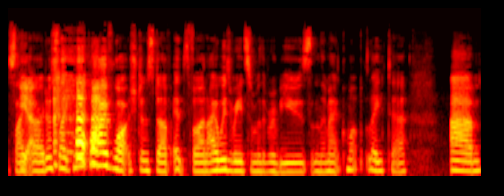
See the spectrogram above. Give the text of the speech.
site Yeah. where I just like look what I've watched and stuff. It's fun. I always read some of the reviews, and they might come up later. Um,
